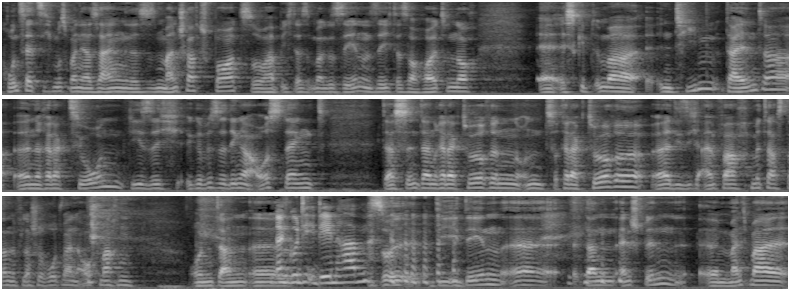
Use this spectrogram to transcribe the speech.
grundsätzlich muss man ja sagen, das ist ein Mannschaftssport, so habe ich das immer gesehen und sehe ich das auch heute noch. Äh, es gibt immer ein Team dahinter, äh, eine Redaktion, die sich gewisse Dinge ausdenkt. Das sind dann Redakteurinnen und Redakteure, äh, die sich einfach mittags dann eine Flasche Rotwein aufmachen und dann, äh, dann gute Ideen haben. So die Ideen äh, dann entspinnen. Äh, manchmal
